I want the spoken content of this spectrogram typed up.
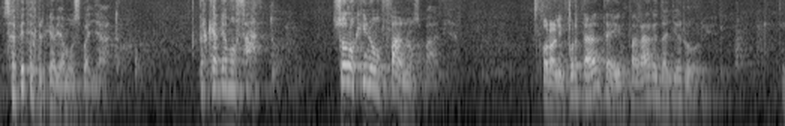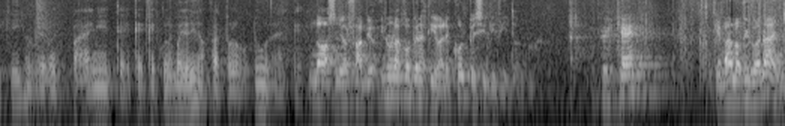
Sapete perché abbiamo sbagliato? Perché abbiamo fatto. Solo chi non fa non sbaglia. Ora l'importante è imparare dagli errori. Che, che io non devo imparare niente, che, che quello sbaglio lì l'hanno fatto loro due. eh, che- No, signor Fabio, in una cooperativa le colpe si dividono. Perché? Perché vanno più guadagni.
